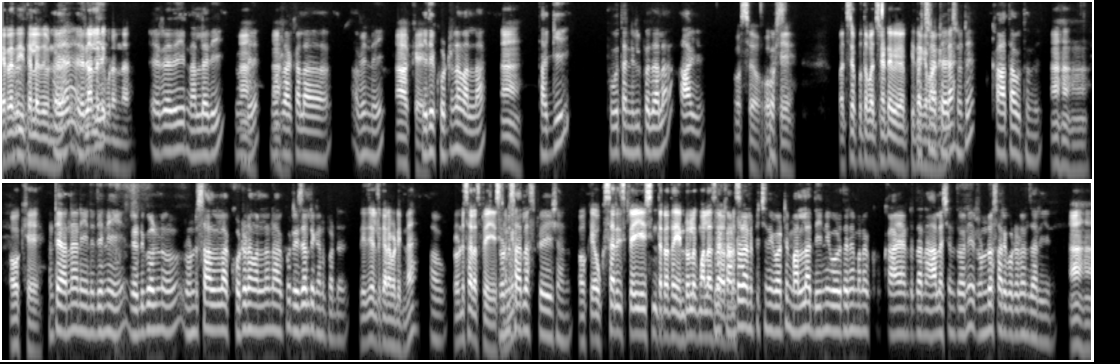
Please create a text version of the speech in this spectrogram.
ఎర్రది తెల్లది ఉండేదా నల్లది కూడా ఎర్రది నల్లది ఉండే. మూడు. రకాల అవి ఉన్నాయి. ఓకే. ఇది కొట్టడం వల్ల తగ్గి పూత నిలుపుదల ఆగి ఓకే. వచ్చిన పూత వచ్చినట్టే ఖాతా అవుతుంది. ఓకే. అంటే అన్న నేను దీన్ని రెడ్ గోల్డ్ను రెండు సార్లు కొట్టడం వల్ల నాకు రిజల్ట్ కనపడ్డది. రిజల్ట్ కనబడిందా? అవు. రెండు సార్లు స్ప్రే చేసి రెండు సార్లు స్ప్రే చేశాను. ఓకే ఒకసారి స్ప్రే చేసిన తర్వాత ఎన్ని రోజులకు మళ్ళీ కంట్రోల్ అనిపించింది కాబట్టి మళ్ళీ దీన్ని కొడితేనే మనకు కాయ అంటుందన్న ఆలోచనతో రెండోసారి కొట్టడం జరిగింది. ఆహా.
